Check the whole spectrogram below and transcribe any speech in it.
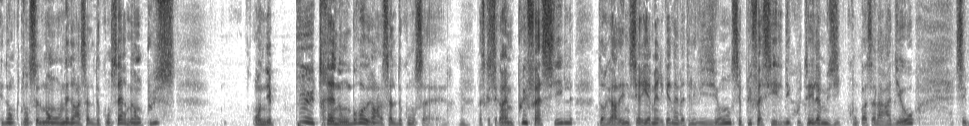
Et donc non seulement on est dans la salle de concert, mais en plus on n'est plus très nombreux dans la salle de concert. Hmm. Parce que c'est quand même plus facile de regarder une série américaine à la télévision, c'est plus facile d'écouter la musique qu'on passe à la radio. C'est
